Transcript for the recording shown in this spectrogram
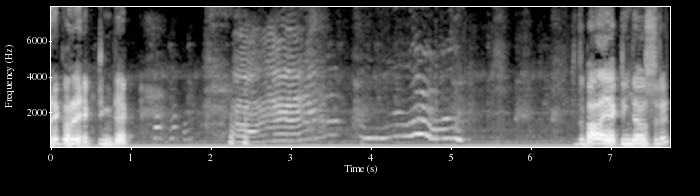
দেখ করে অ্যাক্টিং দেখ। তো বাবা অ্যাক্টিং জানোস রে।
